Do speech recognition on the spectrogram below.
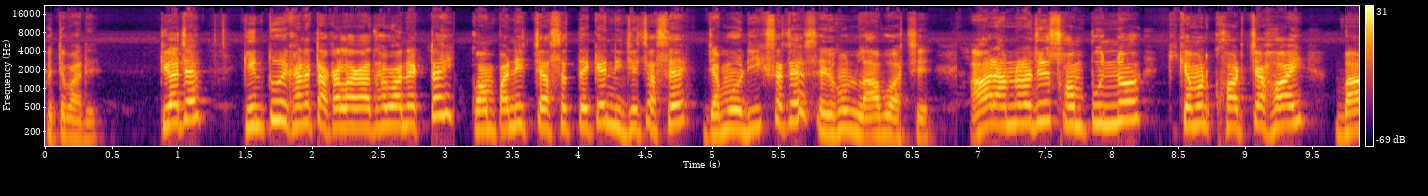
হতে পারে। ঠিক আছে? কিন্তু এখানে টাকা লাগাতে হবে অনেকটাই। কোম্পানির চাষের থেকে নিজে চাষে যেমন রিস্ক আছে, সেরকম লাভও আছে। আর আপনারা যদি সম্পূর্ণ কী কেমন খরচা হয় বা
